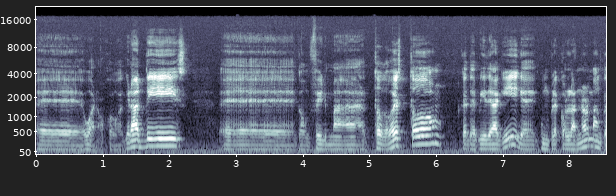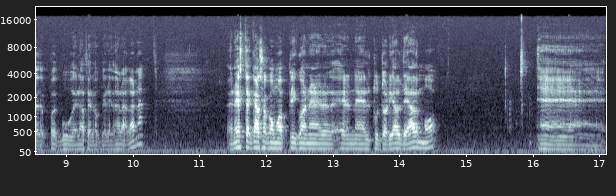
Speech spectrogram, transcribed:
Eh, bueno, juego es gratis, eh, confirma todo esto que te pide aquí, que cumple con las normas, aunque después Google hace lo que le da la gana. En este caso, como explico en el, en el tutorial de Admo, eh,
